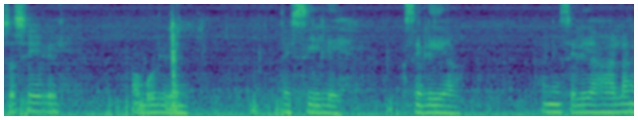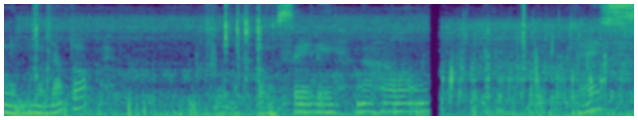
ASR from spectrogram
Dahon sa sili. Mabulin. Tay sili. Siliha. Kaning siliha lang ni mga na to. Itong sili nga hawang. Guys.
